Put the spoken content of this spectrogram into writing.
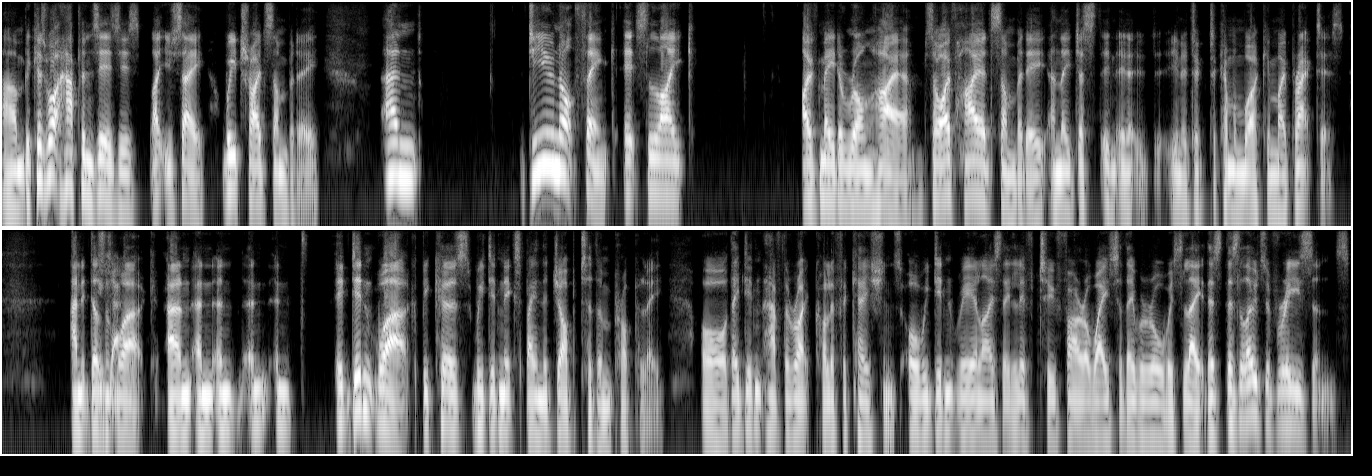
um, because what happens is, is like you say, we tried somebody, and do you not think it's like I've made a wrong hire. So I've hired somebody and they just, you know, to, to come and work in my practice and it doesn't exactly. work. And, and, and, and, and it didn't work because we didn't explain the job to them properly or they didn't have the right qualifications or we didn't realize they lived too far away so they were always late there's there's loads of reasons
